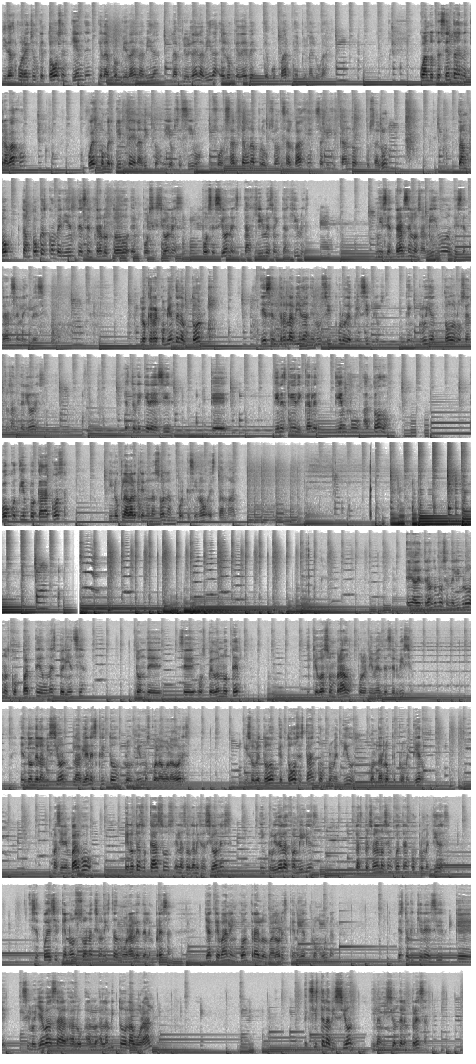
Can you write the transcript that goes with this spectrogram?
y das por hecho que todos entienden que la propiedad en la vida, la prioridad en la vida es lo que debe de ocupar el primer lugar. Cuando te centras en el trabajo, Puedes convertirte en adicto y obsesivo y forzarte a una producción salvaje sacrificando tu salud. Tampoco, es conveniente centrarlo todo en posiciones, posesiones tangibles o intangibles. Ni centrarse en los amigos, ni centrarse en la iglesia. Lo que recomienda el autor es centrar la vida en un círculo de principios que incluyan todos los centros anteriores ¿Esto qué quiere decir? Que tienes que dedicarle tiempo a todo, poco tiempo a cada cosa y no clavarte en una sola, porque si no está mal. Eh, adentrándonos en el libro nos comparte una experiencia donde se hospedó en hotel y quedó asombrado por el nivel de servicio, en donde la misión la habían escrito los mismos colaboradores y sobre todo que todos estaban comprometidos con dar lo que prometieron. Mas sin embargo, en otros casos, en las organizaciones, incluidas las familias, las personas no se encuentran comprometidas y se puede decir que no son accionistas morales de la empresa, ya que van en contra de los valores que en ellas promulgan. ¿Esto qué quiere decir? Que si lo llevas al ámbito laboral, existe la visión y la misión de la empresa,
